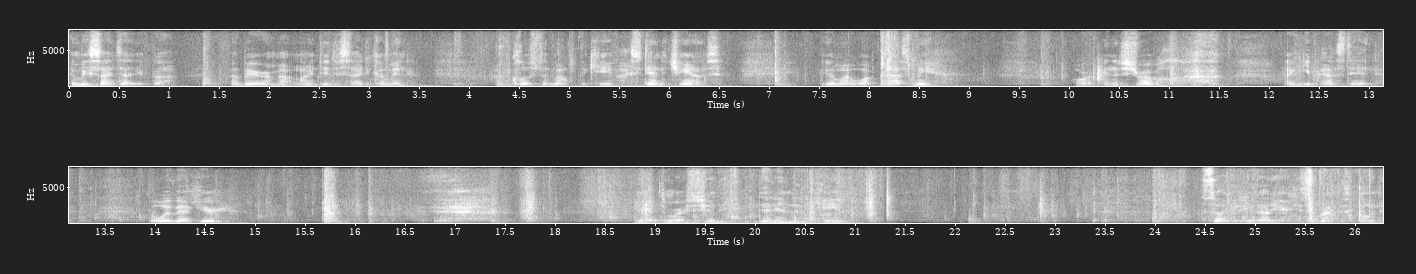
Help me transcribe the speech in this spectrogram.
And besides that, if a, a bear or mountain lion did decide to come in, I'm close to the mouth of the cave, I stand a chance. It might walk past me, or in the struggle, I can get past it. But way back here, you're at the mercy of the dead end of the cave. So I gotta get out of here, and get some breakfast going,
